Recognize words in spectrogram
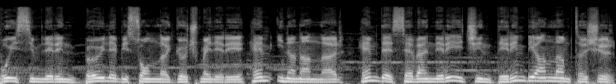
bu isimlerin böyle bir sonla göçmeleri hem inananlar hem de sevenleri için derin bir anlam taşır.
